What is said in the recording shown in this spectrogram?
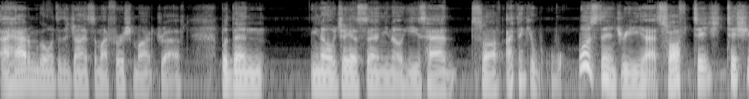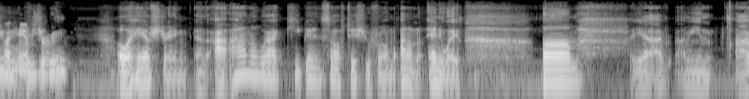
I had him going to the Giants in my first mock draft, but then, you know, JSN, you know, he's had soft. I think it what was the injury he had soft tis- tissue A hamstring. injury. Oh, a hamstring, and I, I don't know where I keep getting soft tissue from. I don't know. Anyways, um, yeah, I, I mean, I,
